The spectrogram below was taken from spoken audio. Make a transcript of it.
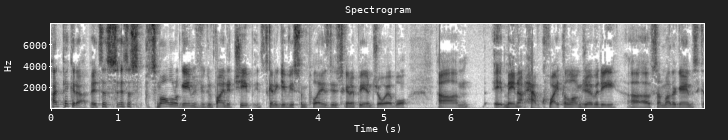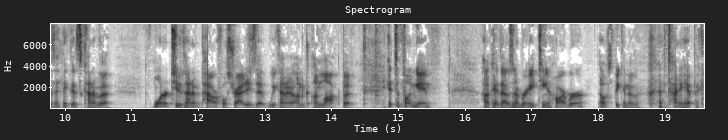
I'd pick it up. It's a it's a small little game. If you can find it cheap, it's going to give you some plays. It's going to be enjoyable. Um, it may not have quite the longevity uh, of some other games because I think that's kind of a one or two kind of powerful strategies that we kind of un- unlocked. But it's a fun game. Okay, that was number 18, Harbor. Oh, speaking of Tiny Epic,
